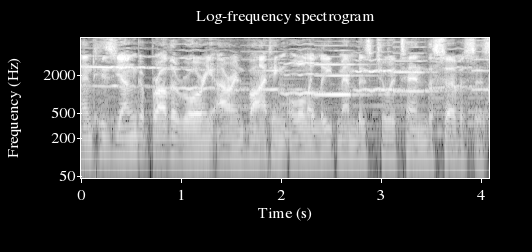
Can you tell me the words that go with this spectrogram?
and his younger brother Rory are inviting all elite members to attend the services.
